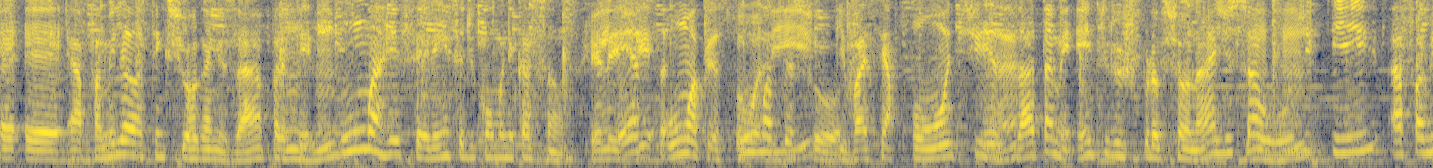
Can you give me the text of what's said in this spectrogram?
é, é, a família ela tem que se organizar para ter uma referência de comunicação. Eleger Essa- uma pessoa uma ali pessoa. que vai ser a ponte, né? Exatamente, entre os profissionais de saúde e a fami-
